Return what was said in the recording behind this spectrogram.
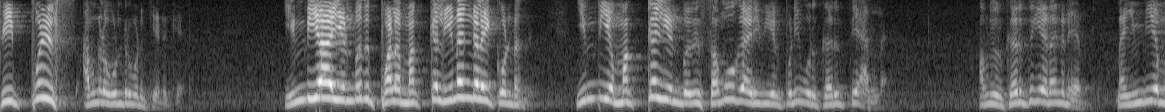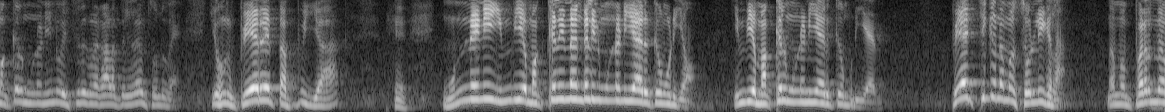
பீப்புள்ஸ் அவங்கள ஒன்றுபடுத்தியிருக்கு. இந்தியா என்பது பல மக்கள் இனங்களை கொண்டது. இந்திய மக்கள் என்பது சமூக அறிவியல் படி ஒரு கருத்தே அல்ல. அப்படி ஒரு கருத்துக்கே இடம் கிடையாது. நான் இந்திய மக்கள் முன்னணின்னு வச்சுருக்கிற காலத்துலலாம் சொல்லுவேன். இவங்க பேரே தப்பு ஐயா. முன்னணி இந்திய மக்களினங்களின் முன்னணியாக இருக்க முடியும். இந்திய மக்கள் முன்னணியாக இருக்க முடியாது. பேச்சுக்கு நம்ம சொல்லிக்கலாம். நம்ம பிறந்த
